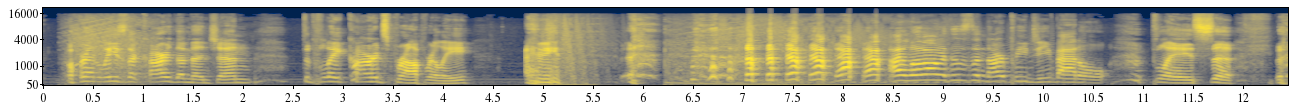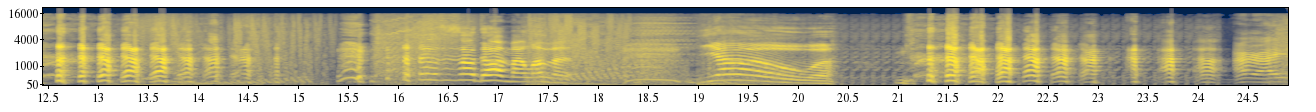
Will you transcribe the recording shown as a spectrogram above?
or at least a card dimension. To play cards properly. I mean... I love how this is an RPG battle place. this is so dumb. I love it. Yo! Alright.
